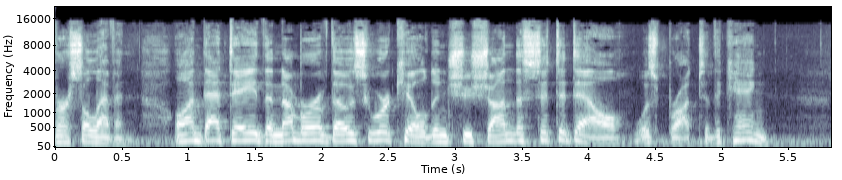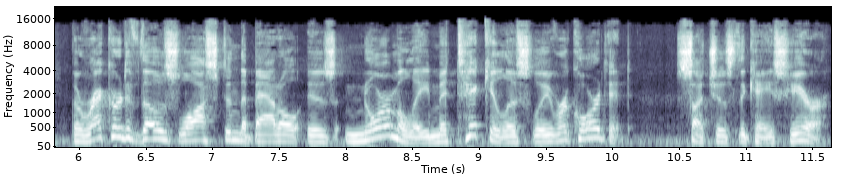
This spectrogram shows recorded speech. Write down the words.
Verse 11 On that day, the number of those who were killed in Shushan the citadel was brought to the king. The record of those lost in the battle is normally meticulously recorded. Such is the case here.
